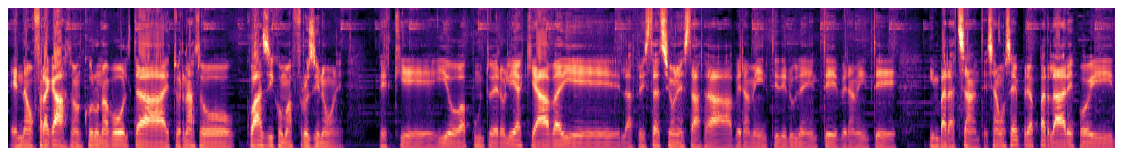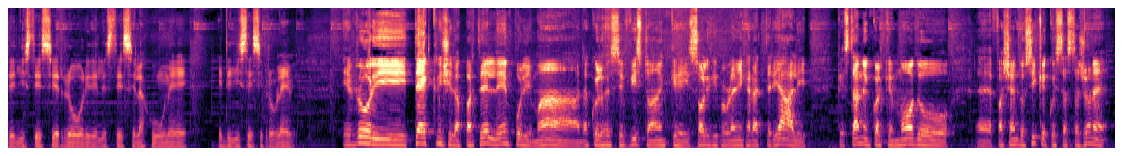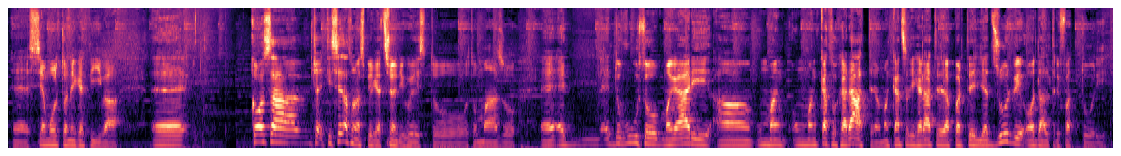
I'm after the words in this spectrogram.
è naufragato ancora una volta, è tornato quasi come a Frosinone, perché io appunto ero lì a Chiavari e la prestazione è stata veramente deludente, veramente imbarazzante. Siamo sempre a parlare poi degli stessi errori, delle stesse lacune e degli stessi problemi. Errori tecnici da parte dell'Empoli, ma da quello che si è visto anche i soliti problemi caratteriali che stanno in qualche modo eh, facendo sì che questa stagione eh, sia molto negativa. Eh, cosa, cioè, ti sei dato una spiegazione di questo, Tommaso? Eh, è, è, dovuto magari a un, man- un, mancato carattere, una mancanza di carattere da parte degli azzurri o ad altri fattori?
